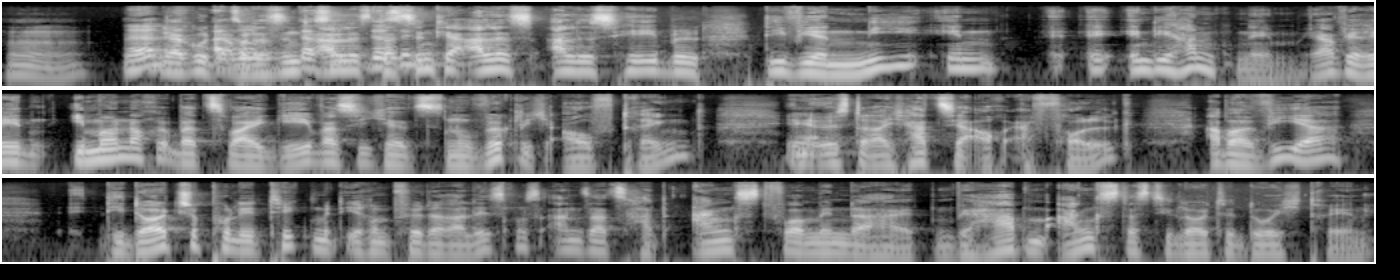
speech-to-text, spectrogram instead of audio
Hm. Ne? Ja gut, also, aber das sind das alles, das, das sind, sind ja alles alles Hebel, die wir nie in in die Hand nehmen. Ja, wir reden immer noch über 2G, was sich jetzt nur wirklich aufdrängt. In ja. Österreich hat es ja auch Erfolg, aber wir die deutsche Politik mit ihrem Föderalismusansatz hat Angst vor Minderheiten. Wir haben Angst, dass die Leute durchdrehen.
